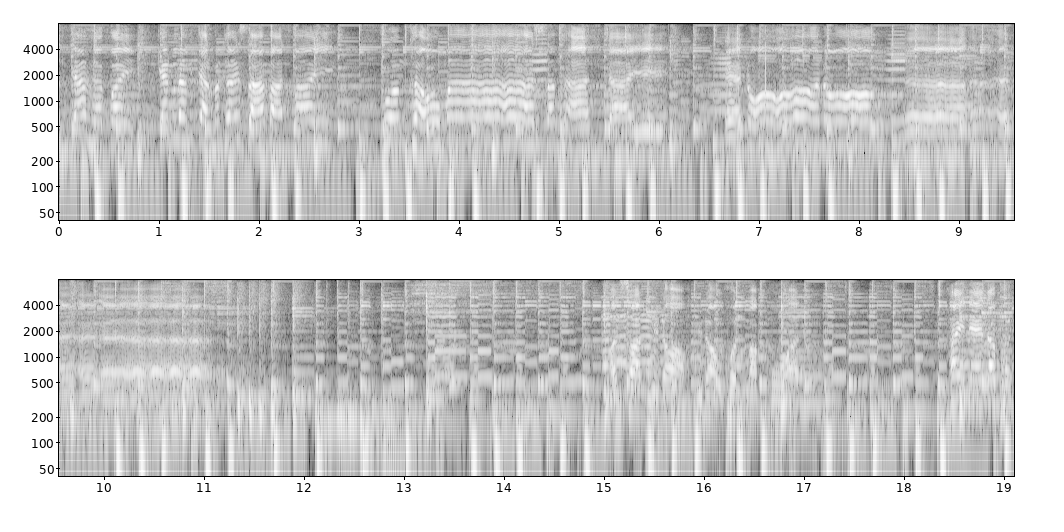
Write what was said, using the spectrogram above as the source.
ันย่างหักไป แกงเล้งจันมันเคยสาบานไว้ควงเข้ามาสังหารใจแอนอน้องออันซ่อนพี่น้อง พี่น้องคนมักมวน ให้แน่ตาเพิ่น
